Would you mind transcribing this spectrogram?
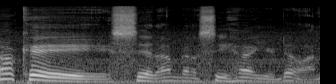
Okay, Sid, I'm going to see how you're doing. I'm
